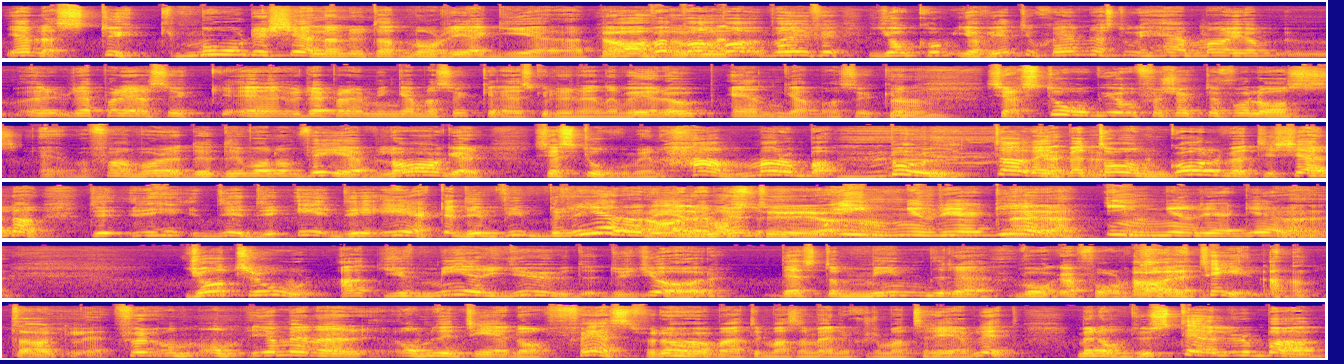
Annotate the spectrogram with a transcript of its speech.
Jävla styckmord i källaren utan att någon reagerar. Ja, Va, va, va, det för, jag, kom, jag vet ju själv när jag stod hemma och jag mm, reparerade, cyk, eh, reparerade min gamla cykel. Jag skulle renovera upp en gammal cykel. Mm. Så jag stod ju och försökte få loss... Eh, vad fan var det? det? Det var någon vevlager. Så jag stod med en hammare och bara bultade i betonggolvet i källaren. Det, det, det, det, det ekar, det vibrerade Ja, det måste ju. Och ingen reagerar. Nej, nej. ingen reagerar. Nej. Jag tror att ju mer ljud du gör, desto mindre vågar folk Ja, säga till. Antagligen. För om, om, jag menar, om det inte är någon fest, för då hör man att det är massa människor som har trevligt. Men om du ställer och bara...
